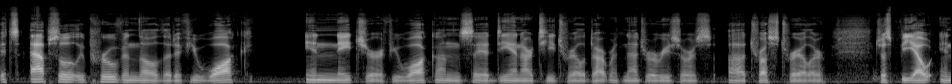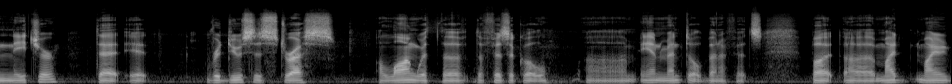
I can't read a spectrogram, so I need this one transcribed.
It's absolutely proven, though, that if you walk in nature, if you walk on, say, a DNRT trail, a Dartmouth Natural Resource uh, Trust trailer, just be out in nature, that it reduces stress along with the, the physical um, and mental benefits. But uh, my my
